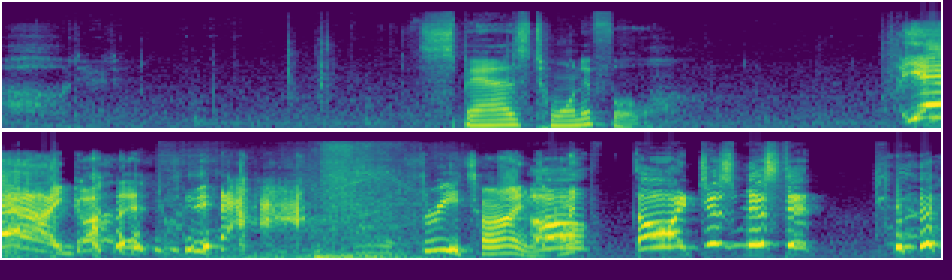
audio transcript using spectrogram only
Oh, Spaz 24. Yeah, I got it. yeah. Three times. Oh! Oh, I just missed it!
